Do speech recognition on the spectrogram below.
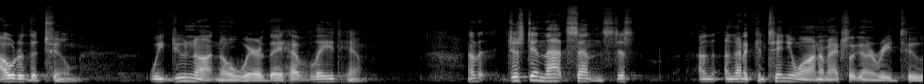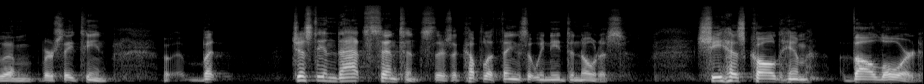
out of the tomb. We do not know where they have laid him. Now, just in that sentence, just I'm, I'm going to continue on. I'm actually going to read to um, verse 18. But just in that sentence, there's a couple of things that we need to notice. She has called him the Lord.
